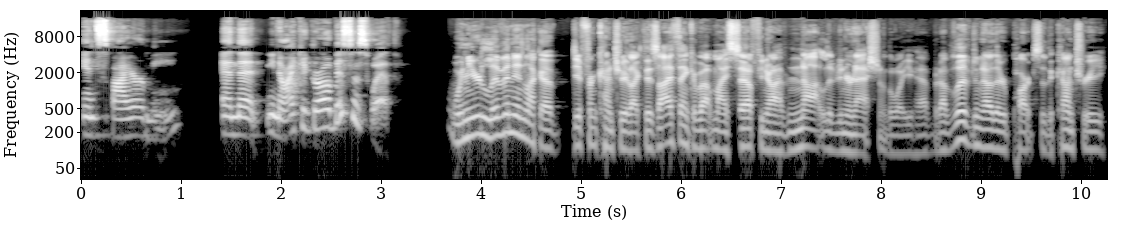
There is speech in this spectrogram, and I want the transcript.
inspire me and that, you know, I could grow a business with. When you're living in like a different country like this, I think about myself. You know, I've not lived international the way you have, but I've lived in other parts of the country,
